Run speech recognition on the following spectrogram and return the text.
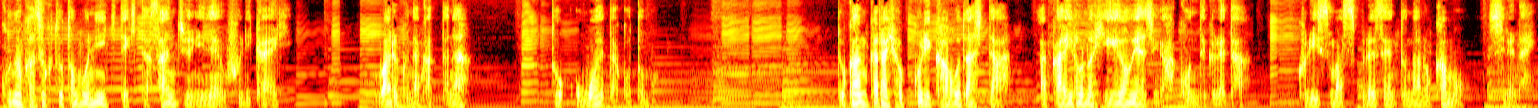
この家族と共に生きてきた32年を振り返り悪くなかったなと思えたことも土管からひょっこり顔を出した赤色のひげ親父が運んでくれたクリスマスプレゼントなのかもしれない。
